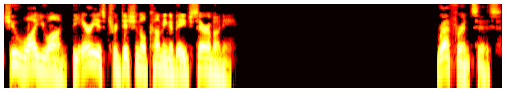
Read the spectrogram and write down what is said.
Chu Hua Yuan, the area's traditional coming-of-age ceremony. References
